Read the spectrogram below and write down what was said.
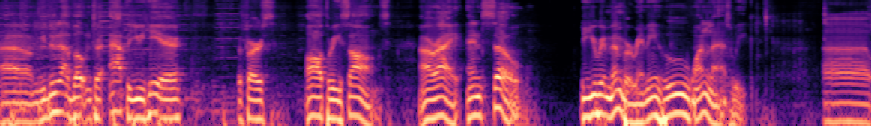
Um, you do not vote until after you hear the first all three songs. All right, and so do you remember Remy who won last week? Uh,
